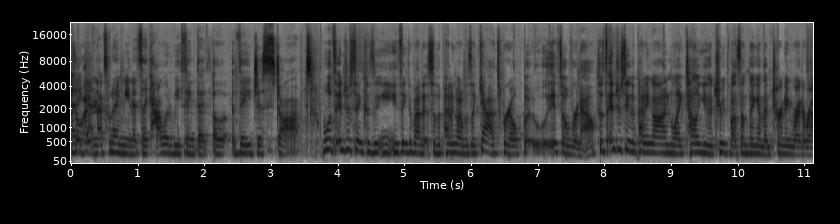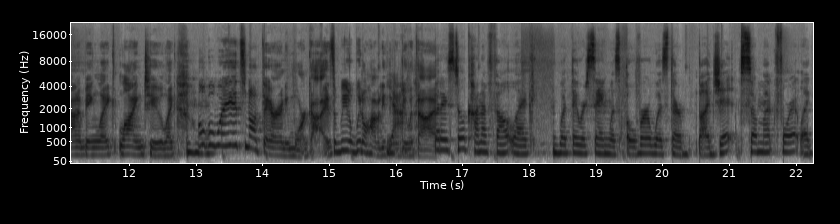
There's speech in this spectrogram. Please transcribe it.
So again, I- that's what I mean. It's like, how would we think that oh, they just stopped? Well, it's interesting because you you think about it. So the Pentagon was like, "Yeah, it's real, but it's over now." So it's interesting the Pentagon like telling you the truth about something and then turning right around and being like lying to, like, "Oh, mm-hmm. but wait, it's not there anymore, guys. We we don't have anything to do with that." But I still kind of felt like what they were saying was over was their budget so much for it, like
